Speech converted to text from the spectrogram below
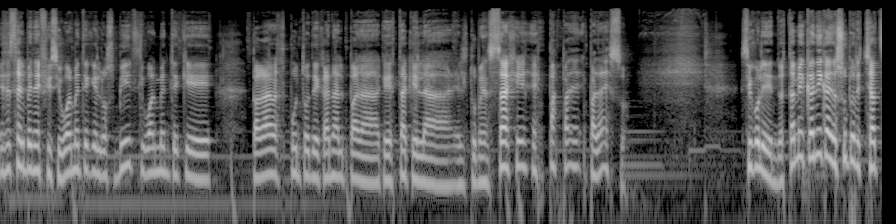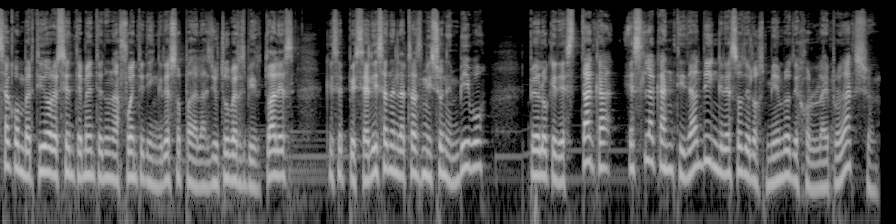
Ese es el beneficio, igualmente que los bits, igualmente que pagar puntos de canal para que destaque el, tu mensaje, es para, eso. Sigo leyendo. Esta mecánica de super chat se ha convertido recientemente en una fuente de ingresos para las youtubers virtuales que se especializan en la transmisión en vivo, pero lo que destaca es la cantidad de ingresos de los miembros de Hololive Production.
